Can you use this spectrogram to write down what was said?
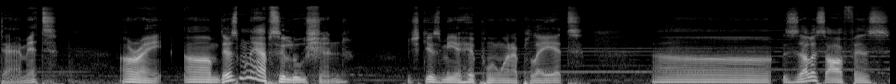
Damn it. Alright, um, there's my absolution. Which gives me a hit point when I play it. Uh, Zealous offense.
